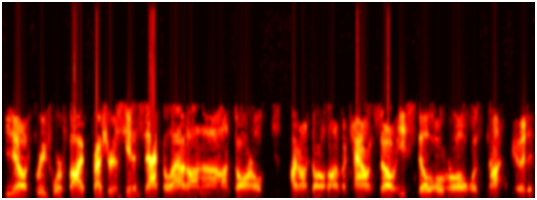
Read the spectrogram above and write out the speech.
you know three, four, five pressures. He had a sack allowed on uh, on Darnold. I don't know Darnold on McCown. So he still overall was not good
